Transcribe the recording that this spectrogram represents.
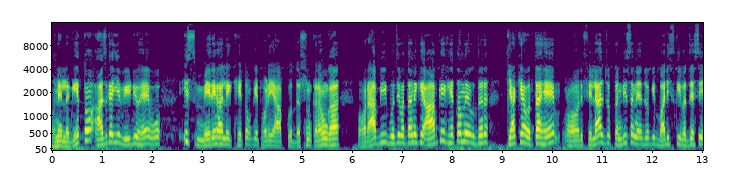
होने लगे। तो आज का ये वीडियो है वो इस मेरे वाले खेतों के थोड़े आपको दर्शन कराऊँगा। और आप भी मुझे बताने कि आपके खेतों में उधर क्या क्या होता है। और फ़िलहाल जो कंडीशन है जो कि बारिश की वजह से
